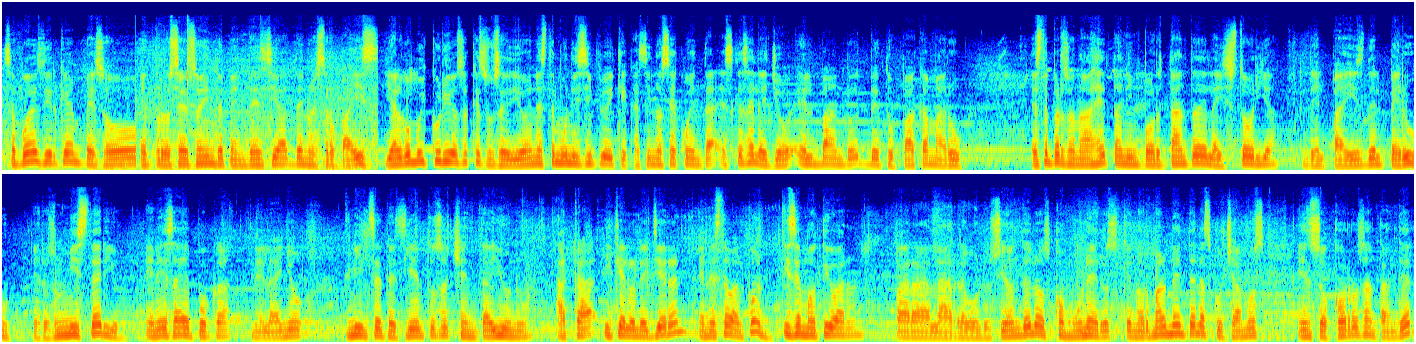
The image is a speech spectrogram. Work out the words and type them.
se puede decir que empezó el proceso de independencia de nuestro país. Y algo muy curioso que sucedió en este municipio y que casi no se cuenta es que se leyó el bando de Tupac Amaru, este personaje tan importante de la historia del país del Perú, pero es un misterio. En esa época, en el año 1781, acá, y que lo leyeran en este balcón, y se motivaron para la revolución de los comuneros, que normalmente la escuchamos en Socorro, Santander,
